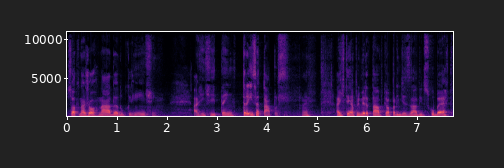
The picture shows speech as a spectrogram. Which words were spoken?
Só que na jornada do cliente, a gente tem três etapas, né? A gente tem a primeira etapa, que é o aprendizado e descoberta,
